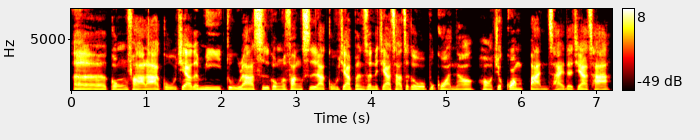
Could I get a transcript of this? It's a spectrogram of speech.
呃工法啦、骨架的密度啦、施工的方式啦、骨架本身的价差，这个我不管哦，哦，就光板材的价差，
